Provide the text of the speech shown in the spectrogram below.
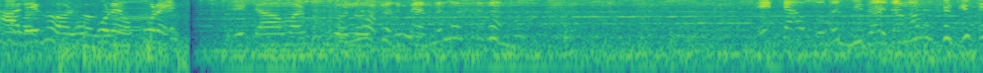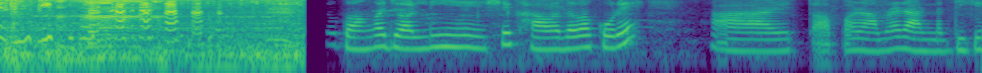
ধারে ঘর হবে। এটা আমার পুরনো প্যান্ডেল হচ্ছে কেন তো গঙ্গা জল নিয়ে এসে খাওয়া দাওয়া করে আর তারপর আমরা রান্নার দিকে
